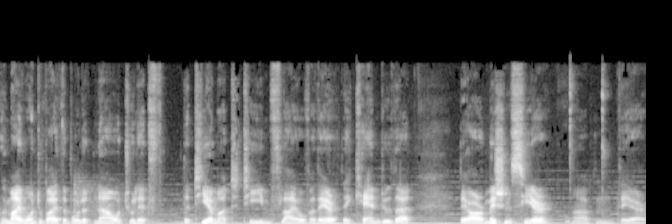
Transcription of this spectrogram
We might want to bite the bullet now to let the Tiamat team fly over there. They can do that. There are missions here. Um, there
